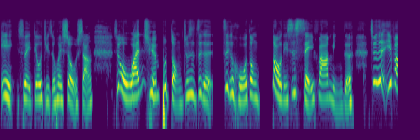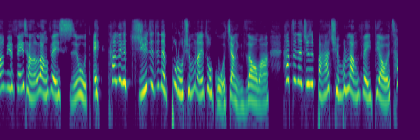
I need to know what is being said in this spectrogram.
硬，所以丢橘子会受伤，所以我完全不懂，就是这个这个活动。到底是谁发明的？就是一方面非常的浪费食物，哎，他那个橘子真的不如全部拿去做果酱，你知道吗？他真的就是把它全部浪费掉，哎，超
